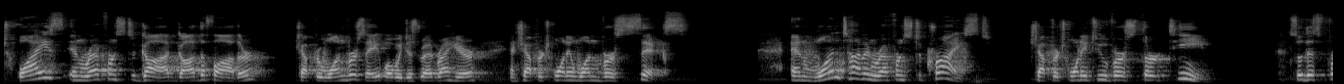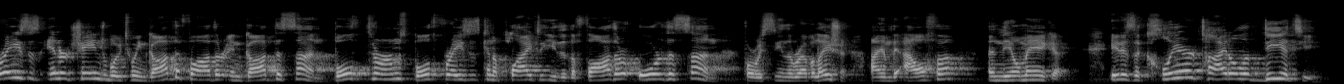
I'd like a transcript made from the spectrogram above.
Twice in reference to God, God the Father, chapter 1, verse 8, what we just read right here, and chapter 21, verse 6. And one time in reference to Christ, chapter 22, verse 13. So this phrase is interchangeable between God the Father and God the Son. Both terms, both phrases can apply to either the Father or the Son, for we see in the Revelation. I am the Alpha and the Omega. It is a clear title of deity.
